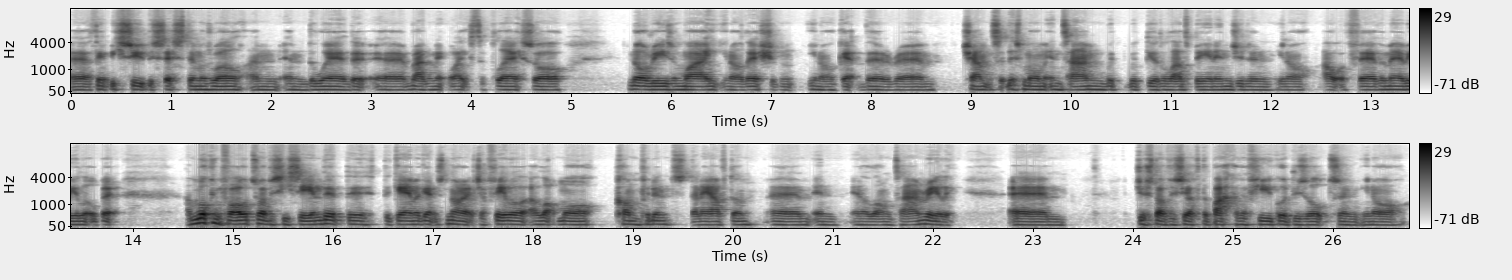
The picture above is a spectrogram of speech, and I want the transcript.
Uh, I think they suit the system as well and, and the way that uh, Rangnick likes to play. So no reason why you know they shouldn't you know get their um, chance at this moment in time with with the other lads being injured and you know out of favour maybe a little bit. I'm looking forward to obviously seeing the the, the game against Norwich. I feel a lot more confident than I have done um, in in a long time, really. Um, just obviously off the back of a few good results and you know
